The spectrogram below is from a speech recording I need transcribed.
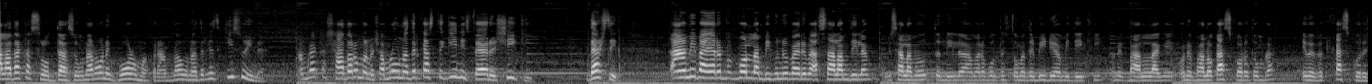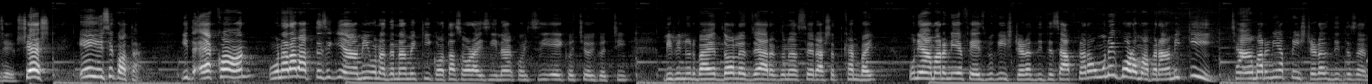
আলাদা একটা শ্রদ্ধা আছে। ওনারা অনেক বড় মাপের। আমরা ওনাদের কাছে কিছুই না। আমরা একটা সাধারণ মানুষ। আমরা ওনাদের কাছ থেকে ইন্সপায়ার শিখি। দ্যাটস ইট আমি বাইরে বললাম, বিভিন্ন বাইরে সালাম দিলাম সালামে উত্তর নিল, আমরা বলতেছি, তোমাদের ভিডিও আমি দেখি, অনেক ভালো লাগে, অনেক ভালো কাজ করো তোমরা, এভাবে কাজ করে যাও শেষ, এই হয়েছে কথা। কিন্তু এখন ওনারা ভাবতেছে কি, আমি ওনাদের নামে কি কথা চড়াইছি না কইছি, এই করছি, ওই করছি। বিভিন্ন ভাইয়ের দলের যে আরেকজন আছে, রাশেদ খান ভাই, উনি আমার নিয়ে ফেসবুকে স্ট্যাটাস দিতেছে। আপনারা অনেক বড় মাপেন আমি কি? যে আমার নিয়ে আপনি স্ট্যাটাস দিতেছেন।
